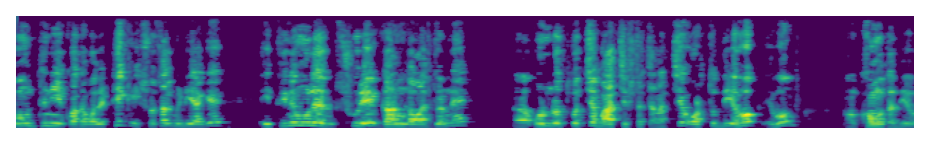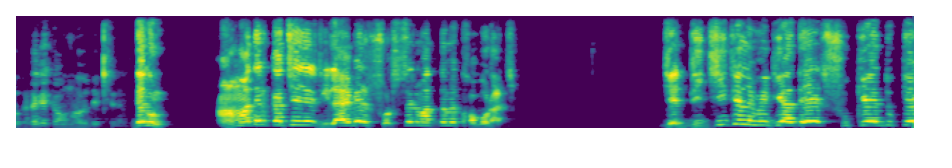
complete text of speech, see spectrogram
পন্থী নিয়ে কথা বলে, ঠিক এই সোশ্যাল মিডিয়াকে এই তৃণমূলের সুরে গান গাওয়ার জন্য অনুরোধ করছে বা চেষ্টা চালাচ্ছে, অর্থ দিয়ে হোক এবং ক্ষমতা দিয়ে হোক, এটাকে কেমন ভাবে দেখছেন দেখুন, আমাদের কাছে রিলায়েবল সোর্সের মাধ্যমে খবর আছে যে ডিজিটাল মিডিয়াতে সুখে দুঃখে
